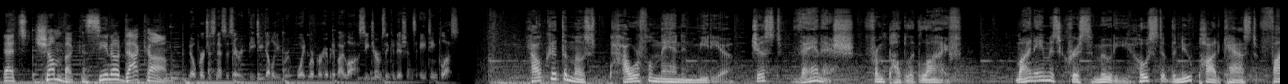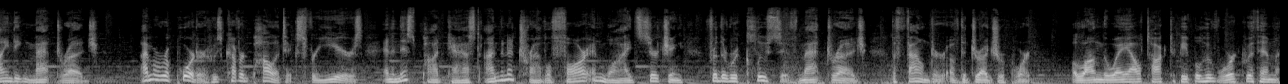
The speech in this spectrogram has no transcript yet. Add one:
That's chumbacasino.com. No purchase necessary. VGW Group. Void were prohibited by law. See terms and conditions. 18 plus. How could the most powerful man in media just vanish from public life? My name is Chris Moody, host of the new podcast Finding Matt Drudge. I'm a reporter who's covered politics for years, and in this podcast, I'm going to travel far and wide searching for the reclusive Matt Drudge, the founder of the Drudge Report. Along the way, I'll talk to people who've worked with him,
